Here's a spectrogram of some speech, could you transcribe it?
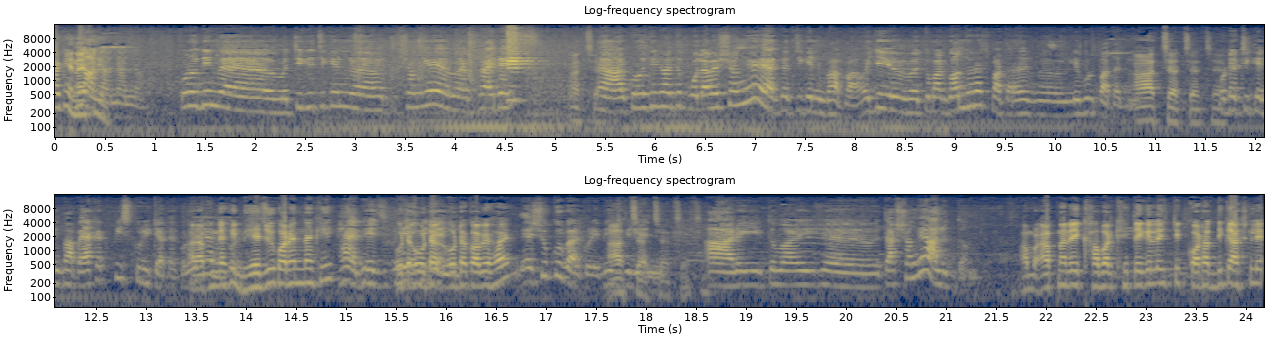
থাকে না না না না। কোনোদিন চিলি চিকেন সঙ্গে ফ্রাইড রাইস আর কোনোদিন হয়তো পোলাওয়ের সঙ্গে একটা চিকেন ভাপা। ওই যে তোমার গন্ধরাজ পাতা লেবুর পাতা দিয়ে। আচ্ছা আচ্ছা আচ্ছা। ওটা চিকেন ভাপা এক এক পিস কুড়ি টাকা করে। আর আপনি নাকি ভেজও করেন নাকি? হ্যাঁ ভেজ ওটা ওটা ওটা কবে হয়? শুক্রবার করে ভেজ আচ্ছা, বিরিয়ানি। আচ্ছা, আচ্ছা, আচ্ছা। আর এই তোমার এই তার সঙ্গে আলুর দম। আমার- আপনার এই খাবার খেতে গেলে ঠিক কটার দিকে আসলে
